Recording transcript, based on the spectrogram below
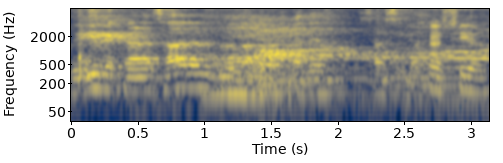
ਵੀਡੀਓ ਵੇਖਣ ਵਾਲਾ ਸਾਰਿਆਂ ਨੂੰ ਧੰਨਵਾਦ ਕਰਦੇ ਹਾਂ। ਸਤਿ ਸ਼੍ਰੀ ਅਕਾਲ ਸਤਿ ਸ਼੍ਰੀ ਅਕਾਲ।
